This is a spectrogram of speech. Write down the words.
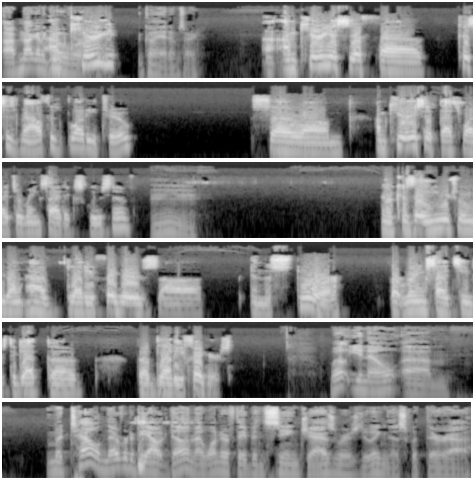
I'm not gonna go I'm curious. Go ahead. I'm sorry. I'm curious if because his mouth is bloody too. So um, I'm curious if that's why it's a ringside exclusive. Mm. You know, because they usually don't have bloody figures uh, in the store, but ringside seems to get the the bloody figures. Well, you know, um, Mattel never to be outdone. I wonder if they've been seeing Jazwares doing this with their uh,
